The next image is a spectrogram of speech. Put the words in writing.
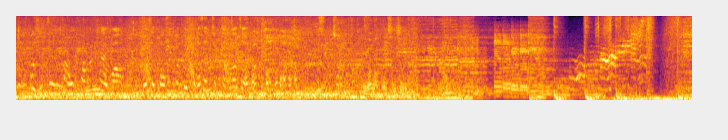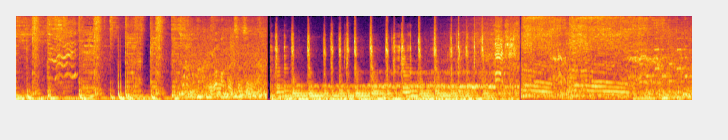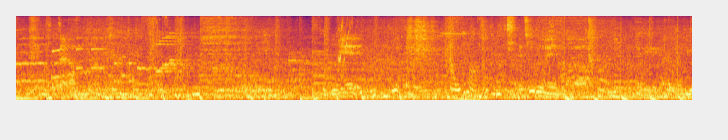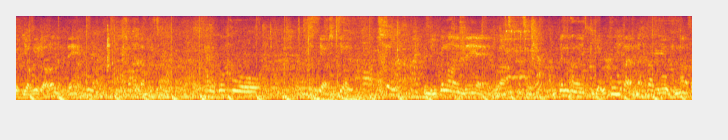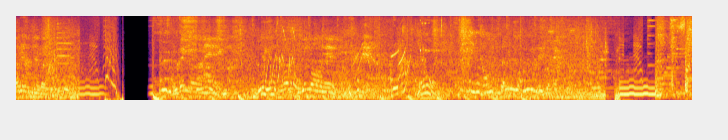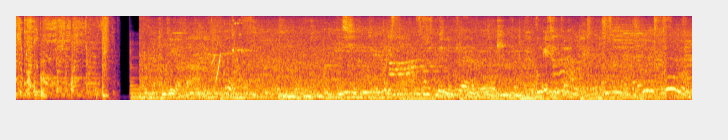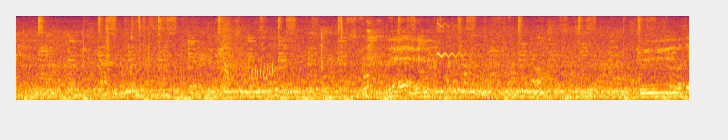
오빠 미친다. 오빠 맨날 막 벌써 받은 건데 오빠가 산책 잘하잖아. 이것만큼 진심이야. 이것만큼 진심이야. 친구네 누나가 여기 여기를 열었는데 시험까지 만들었잖아. 한 끊고 10개월, 10개월. 근데 600만 원인데 뭐야? 600만 원이 이게 오픈호가였나 해가지고 100만 원 싸게 해준다 해가지고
